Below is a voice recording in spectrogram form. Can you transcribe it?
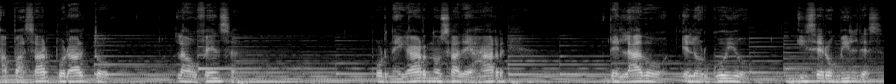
a pasar por alto la ofensa, por negarnos a dejar de lado el orgullo y ser humildes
